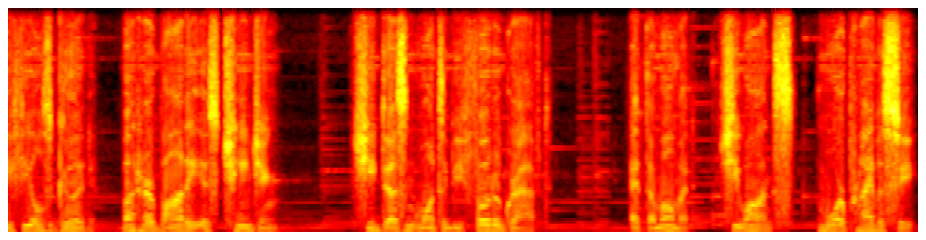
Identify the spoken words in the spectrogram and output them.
She feels good, but her body is changing. She doesn't want to be photographed. At the moment, she wants more privacy.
